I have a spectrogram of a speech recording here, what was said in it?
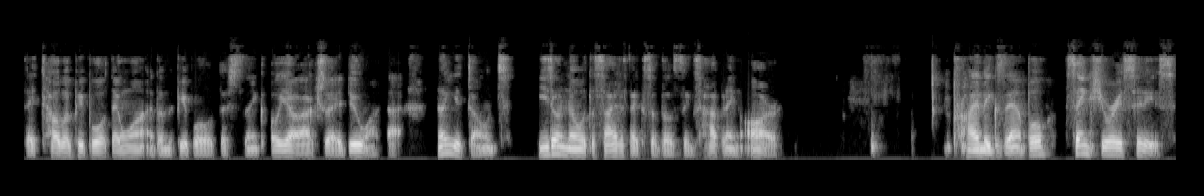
They tell the people what they want, and then the people just think, oh, yeah, actually, I do want that. No, you don't. You don't know what the side effects of those things happening are. Prime example sanctuary cities.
